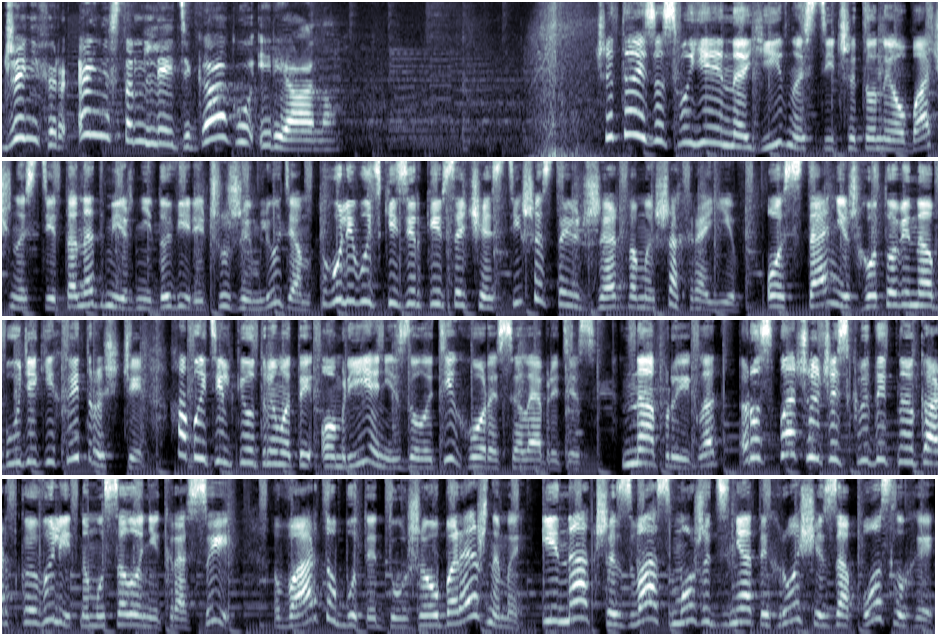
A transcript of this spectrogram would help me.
Дженнифер Энистон, Леди Гагу и Риану. Чи то із за своєї наївності, чи то необачності та надмірній довірі чужим людям, голівудські зірки все частіше стають жертвами шахраїв. Останні ж готові на будь-які хитрощі, аби тільки отримати омріяні золоті гори селебрітіс. Наприклад, розплачуючись кредитною карткою в елітному салоні краси, варто бути дуже обережними, інакше з вас можуть зняти гроші за послуги,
